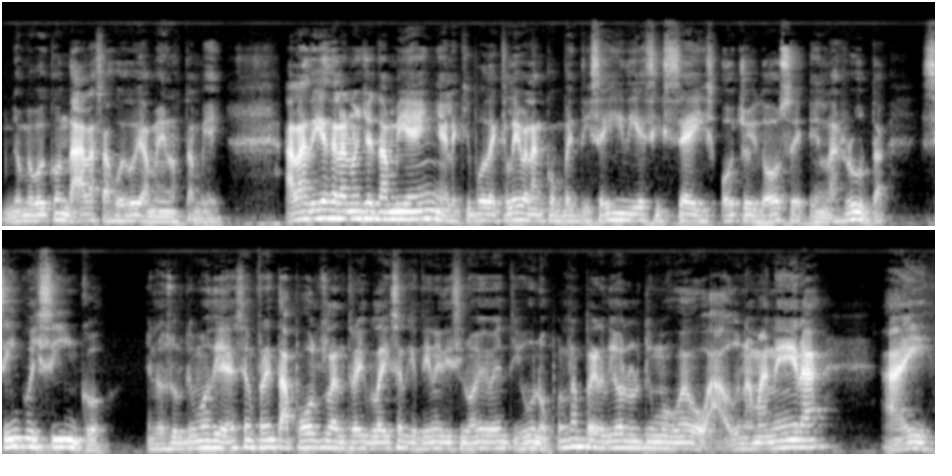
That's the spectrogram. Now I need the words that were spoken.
Yo me voy con Dallas a juego y a menos también. A las 10 de la noche también el equipo de Cleveland con 26 y 16, 8 y 12 en la ruta, 5 y 5 en los últimos días se enfrenta a Portland Trail Blazer que tiene 19 y 21. Portland perdió el último juego, wow, de una manera ahí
